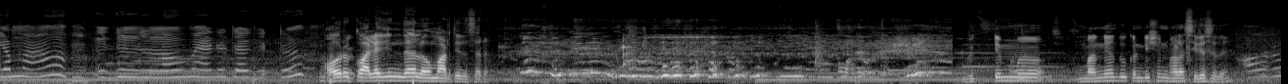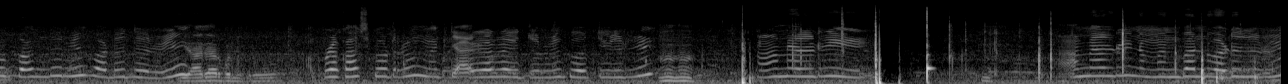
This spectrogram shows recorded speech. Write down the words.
ಅತ್ತಿಗೆಮ್ಮ ಇದು ಲವ್ ಮ್ಯಾರೇಜ್ ಆಗಿತ್ತು. ಅವರು ಕಾಲೇಜಿಂದ ಲವ್ ಮಾಡ್ತಿದ್ರು ಸರ್. ವಿಕ್ಟಿಮ್ ಮನೆಯದು ಕಂಡೀಷನ್ ಭಾಳ ಸೀರಿಯಸ್ ಇದೆ. ಅವರು ಬಂದು ರೀ ಹೊಡೆದು ರೀ ಯಾರ್ಯಾರು ಬಂದಿದ್ರು? ಪ್ರಕಾಶ್ ಕೊಡ್ರಿ ಮತ್ತೆ ಯಾರ್ಯಾರು ಇದ್ರು ರೀ ಗೊತ್ತಿಲ್ರಿ. ಆಮೇಲೆ ರೀ ಆಮೇಲೆ ರೀ ನಮ್ಮನ್ನ ಬಂದು ಹೊಡೆದ್ರು ರೀ.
